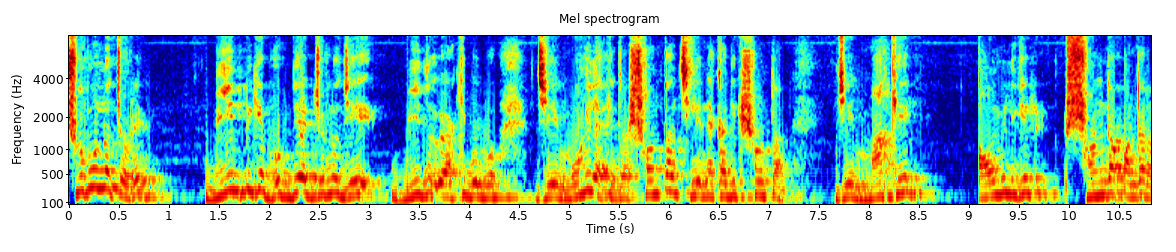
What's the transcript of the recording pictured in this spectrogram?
সুবর্ণচরে বিএনপিকে ভোট দেওয়ার জন্য যে কি বলব, যে মহিলাকে, যার সন্তান ছিলেন, একাধিক সন্তান যে মাকে আওয়ামী লীগের সন্ডা পান্ডারা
